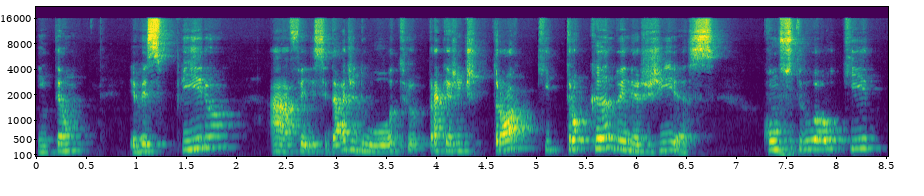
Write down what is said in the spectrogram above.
Então, eu respiro a felicidade do outro para que a gente troque, trocando energias, construa o que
